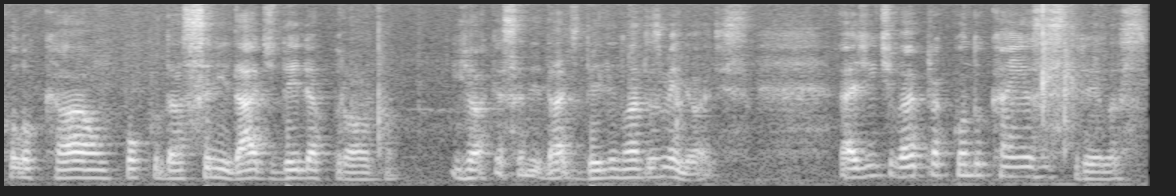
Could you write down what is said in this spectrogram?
colocar um pouco da sanidade dele à prova. E olha que a sanidade dele não é das melhores. Aí a gente vai para Quando Caem as Estrelas.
